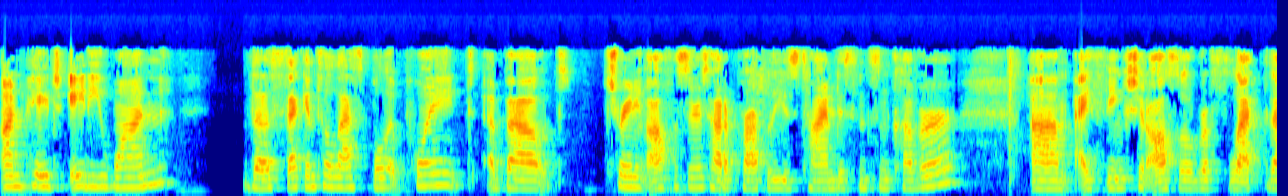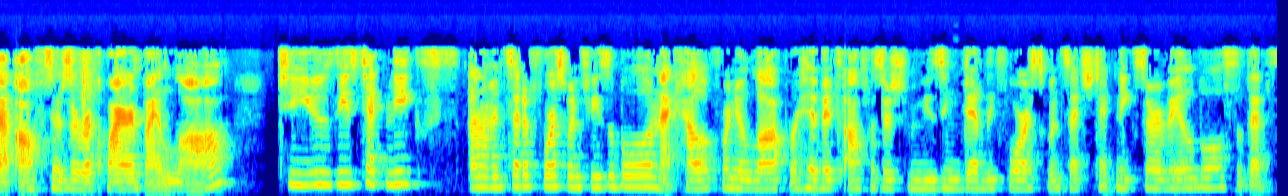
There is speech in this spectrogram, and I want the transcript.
on page 81, the second to last bullet point about training officers how to properly use time, distance, and cover, um, I think should also reflect that officers are required by law to use these techniques um, instead of force when feasible, and that California law prohibits officers from using deadly force when such techniques are available. So that's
